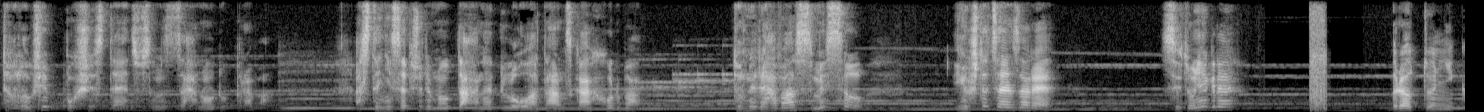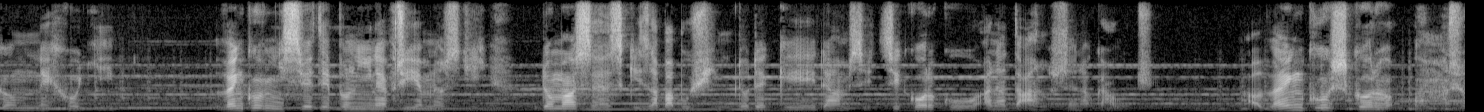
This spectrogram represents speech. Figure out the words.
Tohle už je po šesté, co jsem zahnul doprava. A stejně se přede mnou táhne dlouhatánská chodba. To nedává smysl. Jožte Cezare, jsi tu někde? Proto nikom nechodí. Venkovní svět je plný nepříjemností. Doma se hezky zababuším do deky, dám si cikorku a natáhnu se na gauč. A venku skoro umřu.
